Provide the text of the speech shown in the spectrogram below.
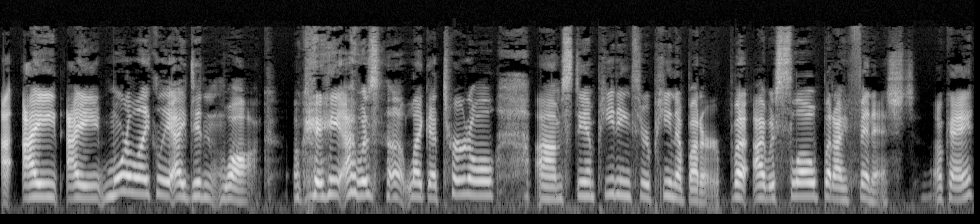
I, I, I more likely I didn't walk, okay? I was uh, like a turtle um, stampeding through peanut butter, but I was slow, but I finished, okay?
